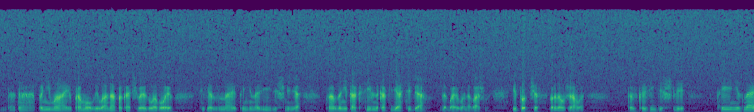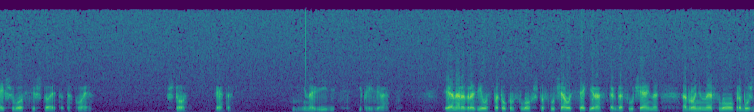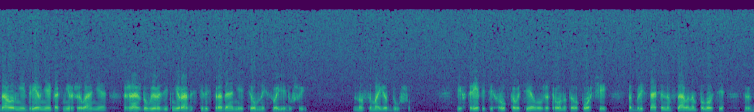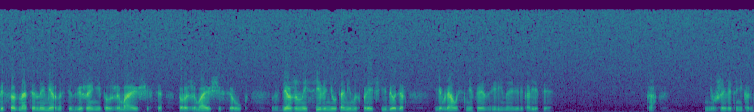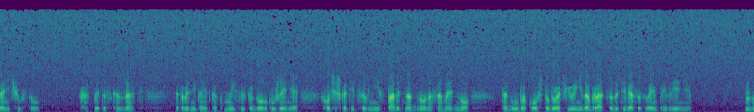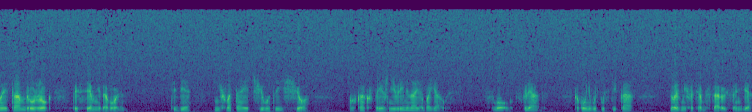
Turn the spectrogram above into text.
«Да-да, понимаю», — промолвила она, покачивая головою. «Я знаю, ты ненавидишь меня. Правда, не так сильно, как я тебя», — добавила она важно. И тотчас продолжала. «Только видишь ли, ты не знаешь вовсе, что это такое». «Что это?» «Ненавидеть и презирать». И она разразилась потоком слов, что случалось всякий раз, когда случайно Оброненное слово пробуждало в ней древнее, как мир, желание, жажду выразить не радость или страдание темной своей души, но самую душу. И в трепете хрупкого тела, уже тронутого порчей, под блистательным саваном плоти, в бессознательной мерности движений то сжимающихся, то разжимающихся рук, в сдержанной силе неутомимых плеч и бедер являлось некое звериное великолепие. Как Неужели ты никогда не чувствовал? Как бы это сказать? Это возникает как мысль, как головокружение. Хочешь катиться вниз, падать на дно, на самое дно, так глубоко, что дурачью и не добраться до тебя со своим презрением. Но и там, дружок, ты всем недоволен. Тебе не хватает чего-то еще. О, как в прежние времена я боялась. Слова, взгляда, какого-нибудь пустяка — да возьми хотя бы старую Санье.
